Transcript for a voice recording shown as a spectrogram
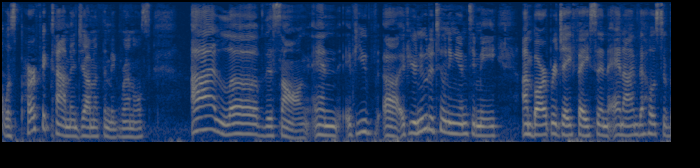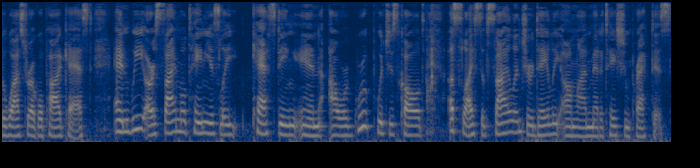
That was perfect timing, Jonathan McReynolds. I love this song, and if you've uh, if you're new to tuning in to me, I'm Barbara J. Faison, and I'm the host of the Why Struggle podcast, and we are simultaneously casting in our group, which is called A Slice of Silence, your daily online meditation practice.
